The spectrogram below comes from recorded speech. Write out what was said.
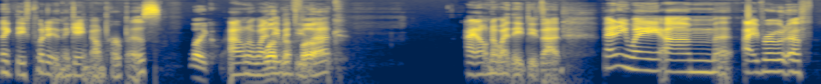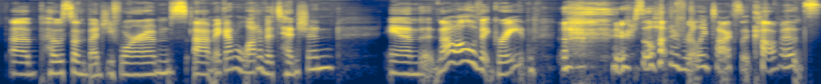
Like they've put it in the game on purpose like I don't know why they would the do that. fuck? I don't know why they do that. But anyway, um, I wrote a, a post on the Bungie forums. Um, it got a lot of attention, and not all of it great. There's a lot of really toxic comments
